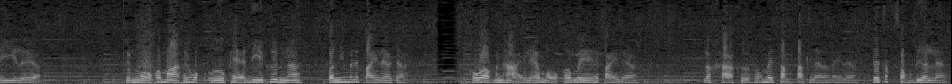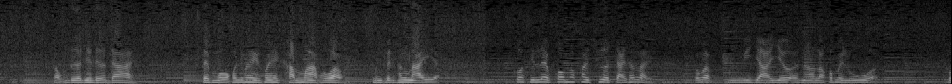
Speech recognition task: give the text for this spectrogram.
ดีเลยอะจนหมอเข้ามาเขาบอกเออแผลดีขึ้นนะ ตอนนี้ไม่ได้ไปแล้วจ้ะเพราะว่ามันหายแล้วหมอเขาไม่ให้ไปแล้ว แล้วขาคือเขาไม่สั่งตัดแล้วอะไรแล้ว ได้สักสองเดือนแล้วสองเดือนนี่เดินได้ แต่หมอเขาจะไม่ให้ไม่ให้ค้ำมาก เพราะว่ามันเป็นข้างในอะก็ทีแรกก็ไม่ค่อยเชื่อใจเท่าไหร่เพราะว่ามันมียาเยอะนะเราก็ไม่รู้อะก็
